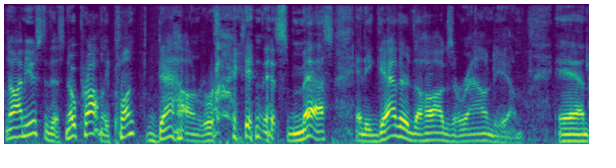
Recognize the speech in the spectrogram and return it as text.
no, I'm used to this. No problem. He plunked down right in this mess and he gathered the hogs around him. And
